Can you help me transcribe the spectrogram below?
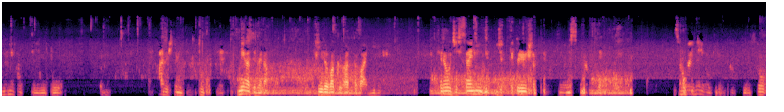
何かっていうと、ある人にとってネガティブなフィードバックがあった場合に、それを実際に言ってくれる人って非常に少なくて、その場合何が起きるかっていうと、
